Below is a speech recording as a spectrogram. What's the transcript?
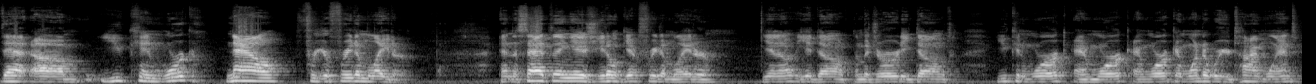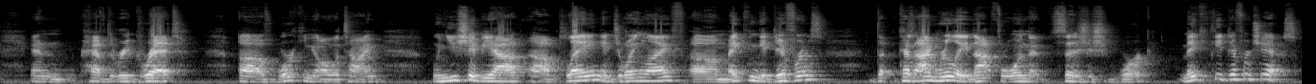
that um, you can work now for your freedom later. And the sad thing is, you don't get freedom later. You know, you don't. The majority don't. You can work and work and work and wonder where your time went and have the regret of working all the time when you should be out uh, playing, enjoying life, um, making a difference. Because I'm really not for one that says you should work. Making a difference, yes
